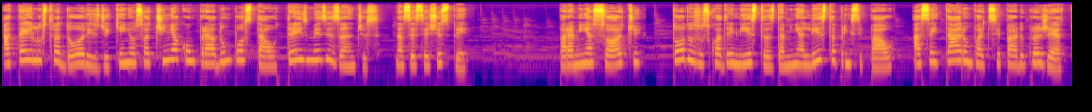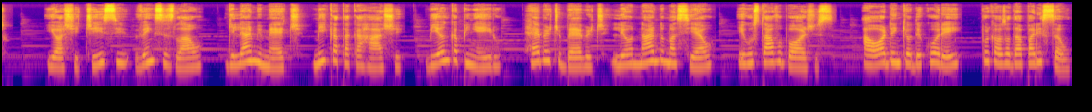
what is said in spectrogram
até ilustradores de quem eu só tinha comprado um postal três meses antes, na CCXP. Para minha sorte, todos os quadrinistas da minha lista principal aceitaram participar do projeto. Yoshi Tisse, Venceslau, Guilherme Met, Mika Takahashi, Bianca Pinheiro, Herbert Bebert, Leonardo Maciel e Gustavo Borges, a ordem que eu decorei por causa da aparição.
